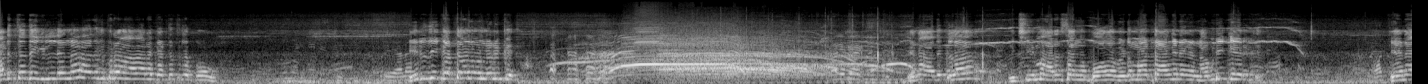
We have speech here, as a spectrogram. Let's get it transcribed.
அடுத்தது இல்லைன்னா அதுக்கப்புறம் வேற கட்டத்தில் போகும் இறுதி கட்டம்னு ஒண்ணு இருக்கு. ஏன்னா அதுக்கெல்லாம் நிச்சயமா அரசாங்கம் போக விட மாட்டாங்கன்னு எனக்கு நம்பிக்கை இருக்கு. ஏன்னா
